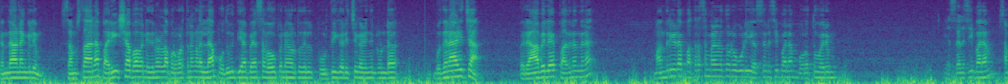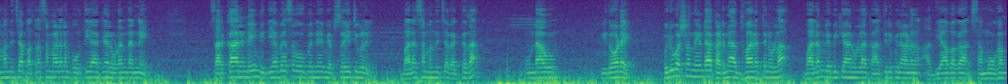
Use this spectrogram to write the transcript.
എന്താണെങ്കിലും സംസ്ഥാന പരീക്ഷാ ഭവൻ ഇതിനുള്ള പ്രവർത്തനങ്ങളെല്ലാം പൊതുവിദ്യാഭ്യാസ വകുപ്പിന്റെ നേതൃത്വത്തിൽ പൂർത്തീകരിച്ചു കഴിഞ്ഞിട്ടുണ്ട്. ബുധനാഴ്ച രാവിലെ പതിനൊന്നിന് മന്ത്രിയുടെ പത്രസമ്മേളനത്തോടുകൂടി എസ് എൽ സി ഫലം പുറത്തുവരും. എസ് എൽ സി ഫലം സംബന്ധിച്ച പത്രസമ്മേളനം പൂർത്തിയാക്കിയാൽ ഉടൻ തന്നെ സർക്കാരിന്റെയും വിദ്യാഭ്യാസ വകുപ്പിന്റെയും വെബ്സൈറ്റുകളിൽ ഫലം സംബന്ധിച്ച വ്യക്തത ഉണ്ടാവും. ഇതോടെ ഒരു വർഷം നീണ്ട കഠിനാധ്വാനത്തിനുള്ള ഫലം ലഭിക്കാനുള്ള കാത്തിരിപ്പിലാണ് അധ്യാപക സമൂഹം.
